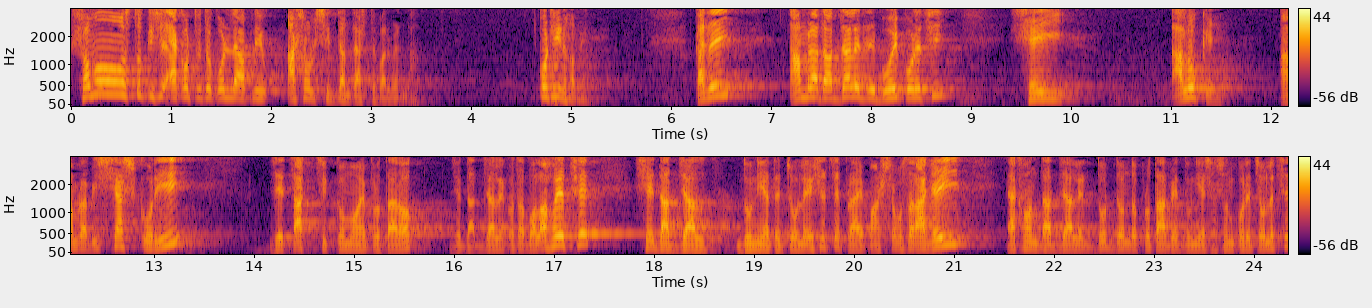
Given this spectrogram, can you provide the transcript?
সমস্ত কিছু একত্রিত করলে আপনি আসল সিদ্ধান্তে আসতে পারবেন না। কঠিন হবে। কাজেই আমরা দাজ্জালে যে বই পড়েছি, সেই আলোকে আমরা বিশ্বাস করি যে চাকচিক্যময় প্রতারক যে দাজ্জালের কথা বলা হয়েছে সেই দাজ্জাল দুনিয়াতে চলে এসেছে প্রায় পাঁচশো বছর আগেই। এখন দাজ্জালের দুর্দণ্ড প্রতাপে দুনিয়া শাসন করে চলেছে,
